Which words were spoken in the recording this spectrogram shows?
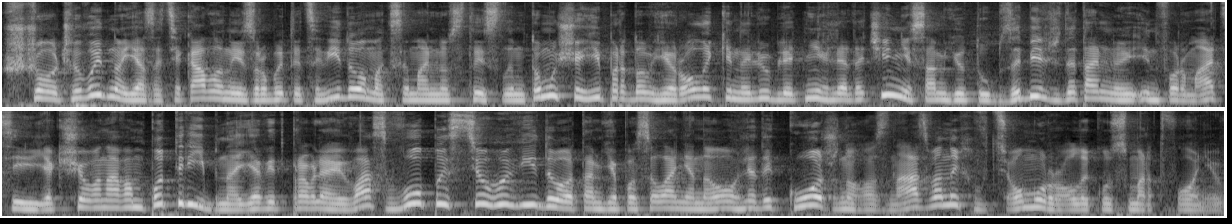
Що очевидно, я зацікавлений зробити це відео максимально стислим, тому що гіпердовгі ролики не люблять ні глядачі, ні сам YouTube. За більш детальною інформацією, якщо вона вам потрібна, я відправляю вас в опис цього відео. Там є посилання на огляди кожного з названих в цьому ролику смартфонів.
